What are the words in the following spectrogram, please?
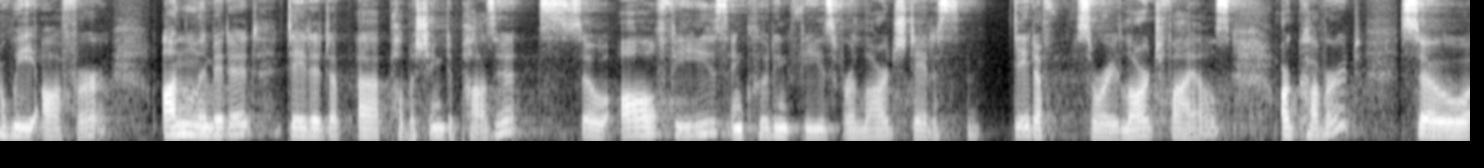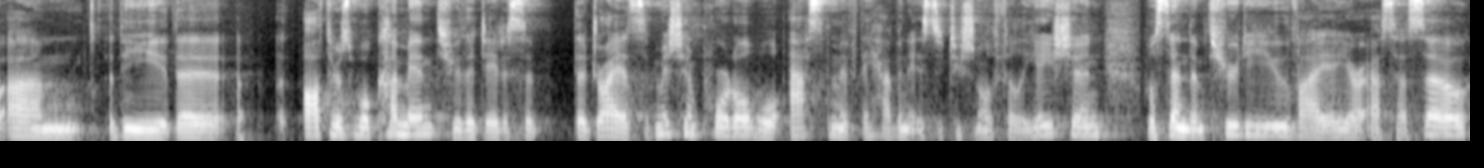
we offer unlimited data uh, publishing deposits. So all fees, including fees for large data, data, sorry, large files, are covered. So um, the the authors will come in through the data the Dryad submission portal. We'll ask them if they have an institutional affiliation. We'll send them through to you via your SSO,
